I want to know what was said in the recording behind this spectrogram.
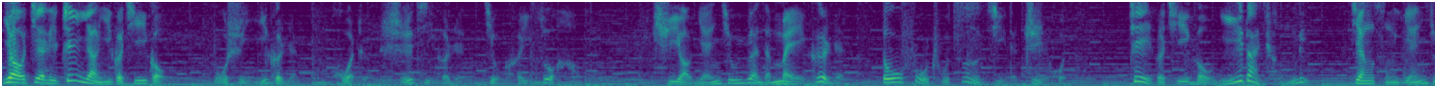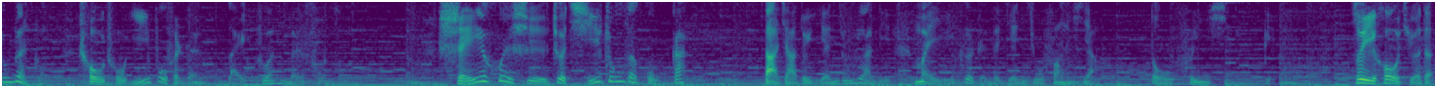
要建立这样一个机构，不是一个人或者十几个人就可以做好的，需要研究院的每个人都付出自己的智慧。这个机构一旦成立，将从研究院中抽出一部分人来专门负责。谁会是这其中的骨干？大家对研究院里每一个人的研究方向。都分析了一遍，最后觉得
